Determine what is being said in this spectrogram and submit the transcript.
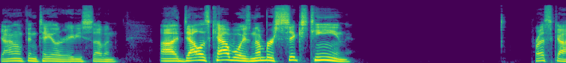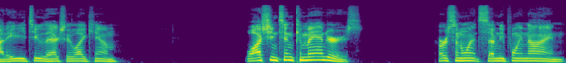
Jonathan Taylor, 87. Uh, Dallas Cowboys, number 16. Prescott, 82. They actually like him. Washington Commanders. Carson Wentz, 70.9.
